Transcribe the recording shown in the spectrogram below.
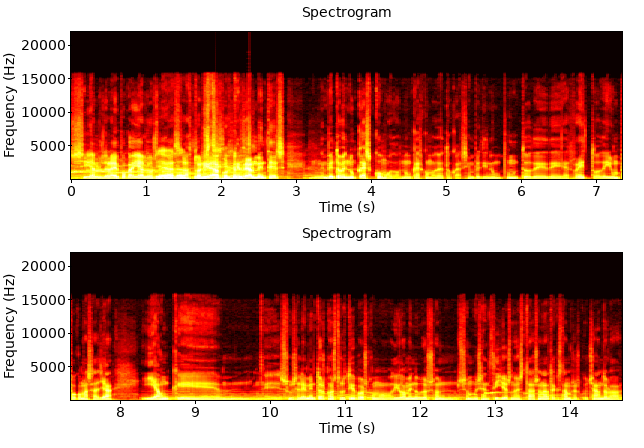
Sí, a los de la época y a los de la, actualidad, porque realmente es Beethoven nunca es cómodo, nunca es cómodo de tocar, siempre tiene un punto de, reto, de ir un poco más allá. Y aunque mm, sus elementos constructivos, como digo a menudo, son, son muy sencillos, ¿no? Esta sonata que estamos escuchando, la,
